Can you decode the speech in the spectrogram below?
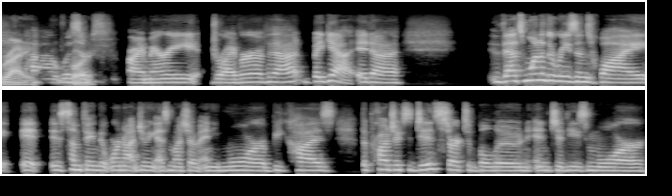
Right. uh, was a primary driver of that. But yeah, it uh that's one of the reasons why it is something that we're not doing as much of anymore because the projects did start to balloon into these more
